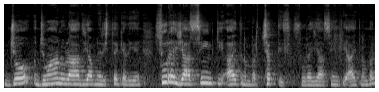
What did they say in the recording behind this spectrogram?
جو جوان اولاد یا اپنے رشتے کے لیے سورہ یاسین کی آیت نمبر چھتیس، سورہ یاسین کی آیت نمبر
